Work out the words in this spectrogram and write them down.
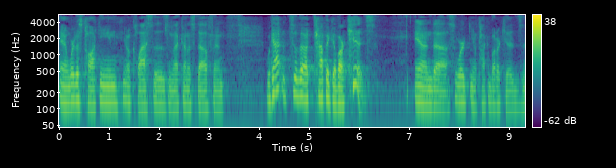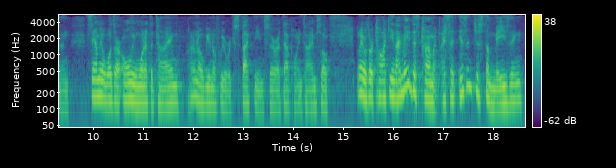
And we're just talking, you know, classes and that kind of stuff. And we got to the topic of our kids. And uh, so we're you know talking about our kids, and Samuel was our only one at the time. I don't know even if we were expecting Sarah at that point in time. So, but anyways, we're talking. I made this comment. I said, "Isn't it just amazing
